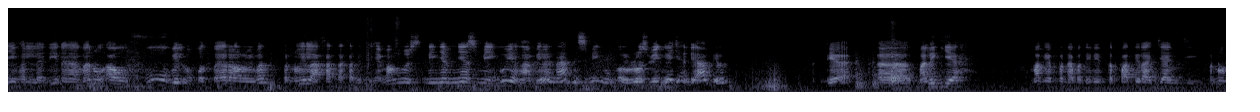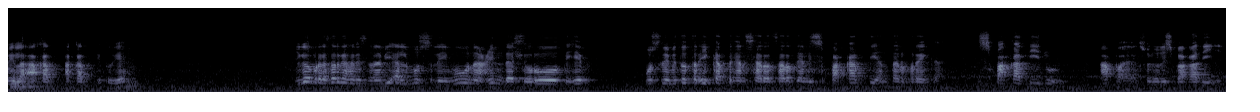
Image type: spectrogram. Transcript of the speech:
ayyuhalladzina amanu aufu bil uqud fa orang penuhilah kata-kata itu. Emang minjamnya seminggu yang ambil nanti seminggu. Kalau belum seminggu jangan diambil. Dia uh, Malikiyah maka pendapat ini tepatilah janji, penuhilah akad-akad itu ya. Juga berdasarkan hadis Nabi al-muslimuna inda syurutihim. Muslim itu terikat dengan syarat-syarat yang disepakati antar mereka. Disepakati dulu. Apa yang sudah disepakatinya?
